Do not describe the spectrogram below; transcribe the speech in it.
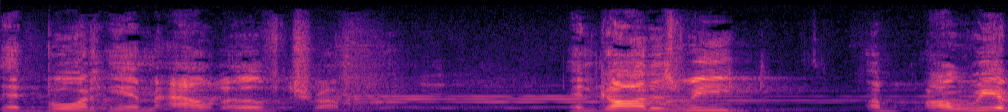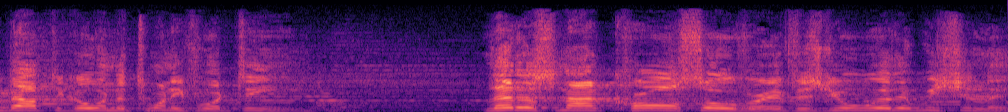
that brought him out of trouble. And God, as we uh, are we about to go into 2014, let us not cross over, if it's your will that we should live,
